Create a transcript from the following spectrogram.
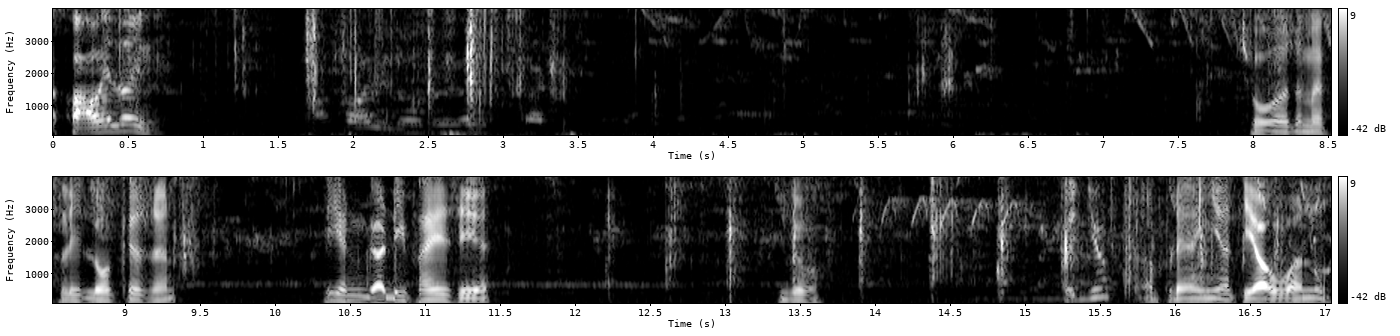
આખો આવે જાય ને જુઓ તમે ખાલી લોકેશન રિયન ગાડી ફાય છે જો થઈ ગયું? આપણે અહીંયાથી આવવાનું.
